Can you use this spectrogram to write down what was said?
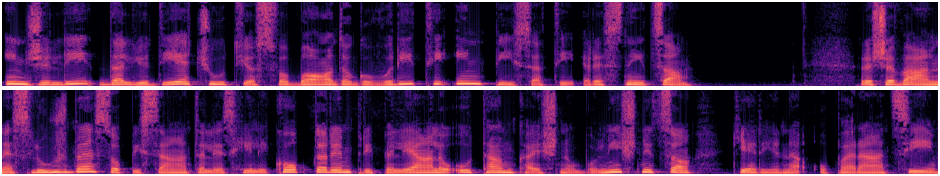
in želi, da ljudje čutijo svobodo govoriti in pisati resnico. Reševalne službe so pisatelje s helikopterjem pripeljale v tamkajšnjo bolnišnico, kjer je na operaciji.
